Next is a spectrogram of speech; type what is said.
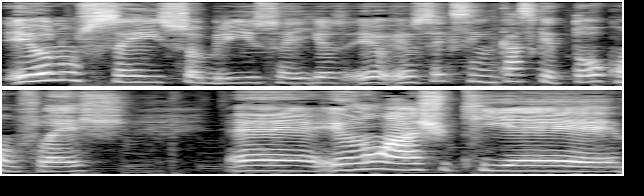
eu não sei sobre isso aí. Eu, eu, sei que você encasquetou com o Flash. É, eu não acho que é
